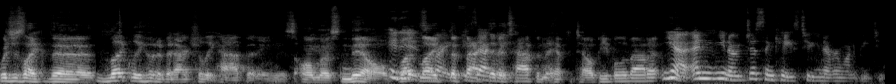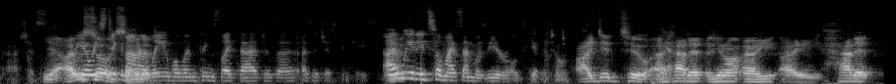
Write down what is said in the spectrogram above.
Which is like the likelihood of it actually happening is almost nil. It but is, like right, the fact that it's happened, they have to tell people about it. Yeah, and you know, just in case too, you never want to be too cautious. So Yeah, I we was always so stick it on a label and things like that, as a as a just in case. I Right. waited till my son was a year old to give it to him. I did too. I had it, you know, I I had it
